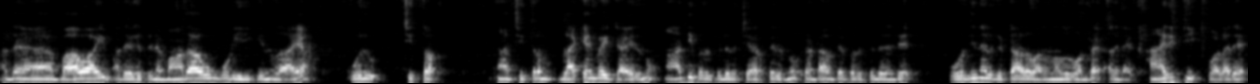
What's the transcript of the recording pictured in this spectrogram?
അത് ബാവായും അദ്ദേഹത്തിന്റെ മാതാവും കൂടി ഇരിക്കുന്നതായ ഒരു ചിത്രം. ആ ചിത്രം ബ്ലാക്ക് ആൻഡ് വൈറ്റ് ആയിരുന്നു. ആദ്യ പതിപ്പിൽ അത് ചേർത്തിരുന്നു. രണ്ടാമത്തെ പതിപ്പിൽ അതിന്റെ ഒറിജിനൽ കിട്ടാതെ വന്നതുകൊണ്ട് അതിനെ ക്ലാരിറ്റി വളരെ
